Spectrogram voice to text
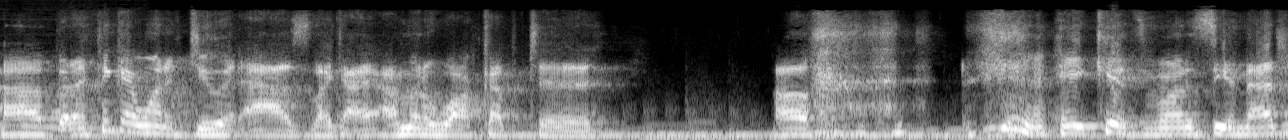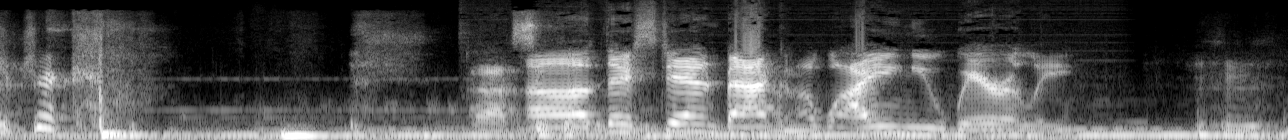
Uh, but I think I want to do it as like I, am going to walk up to. Oh, hey kids, want to see a magic trick? Uh, uh, they stand back, um, eyeing you warily. Mm-hmm.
